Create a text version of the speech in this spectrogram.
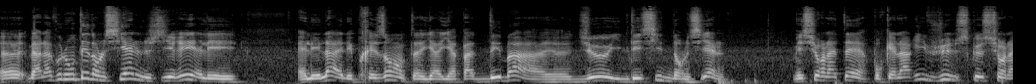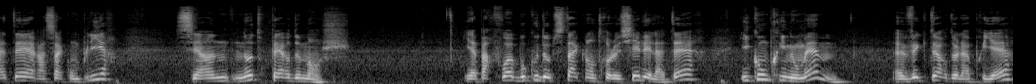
euh, bah, la volonté dans le ciel, je dirais, elle est, là, elle est présente. Il n'y a, pas de débat. Euh, Dieu, il décide dans le ciel. Mais sur la terre, pour qu'elle arrive jusque sur la terre à s'accomplir, c'est un autre paire de manches. Il y a parfois beaucoup d'obstacles entre le ciel et la terre, y compris nous-mêmes, euh, vecteurs de la prière,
